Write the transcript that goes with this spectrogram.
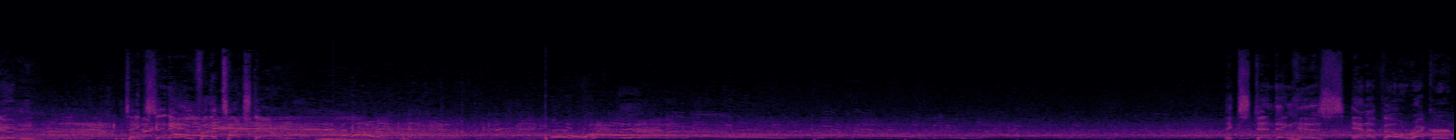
Newton takes it in for the touchdown. Extending his NFL record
